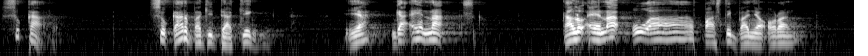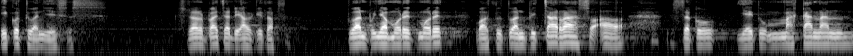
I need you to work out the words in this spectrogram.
Sukar. Sukar bagi daging. Ya, nggak enak. Kalau enak, wah pasti banyak orang ikut Tuhan Yesus. Saudara baca di Alkitab. Tuhan punya murid-murid waktu Tuhan bicara soal seku yaitu makanan,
